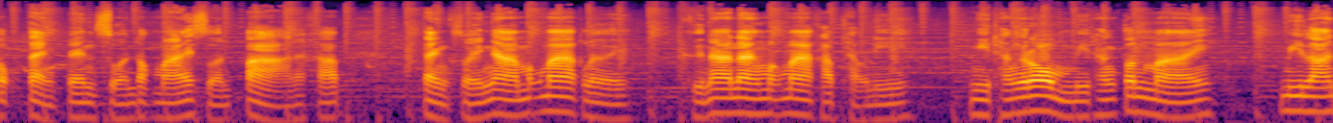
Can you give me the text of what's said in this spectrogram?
ตกแต่งเป็นสวนดอกไม้สวนป่านะครับ แต่งสวยงามมากๆเลย คือน่านั่งมากๆครับ แถวนี้ มีทั้งร่มมีทั้งต้นไม้ มีลาน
